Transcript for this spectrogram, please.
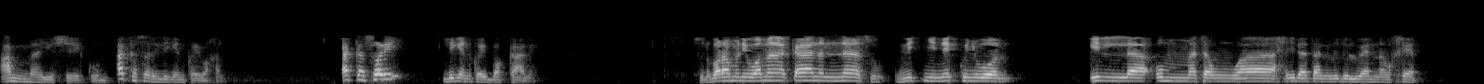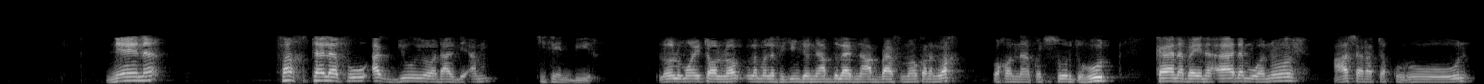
عما يشركون. أكثر لي نين كوي أكثر لي نين بوكالي. سونو بروم ني وما كان الناس. نيت ني نيكوني وون. إلا أمة واحدة لدول وين خير نينا فاختلفوا اك جويو دال دي ام سي سين بير لول موي تولوك لما لا في جوني عبد الله بن عباس مكو دون واخ واخون نكو سي سوره هود كان بين آدم ونوح عشرة قرون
